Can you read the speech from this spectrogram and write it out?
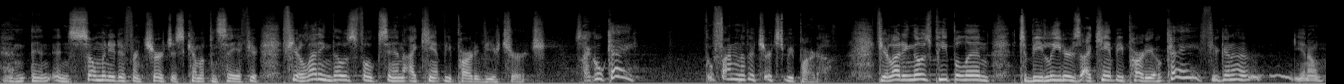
and, and, and so many different churches come up and say, if you're, if you're letting those folks in, I can't be part of your church. It's like, okay, go find another church to be part of. If you're letting those people in to be leaders, I can't be part of you. Okay, if you're going to, you know,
